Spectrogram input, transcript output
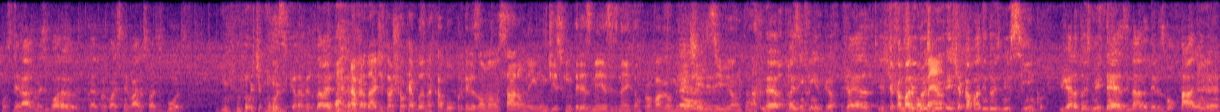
considerado, mas embora o Guided by Voice tem várias fases boas, um monte de música, na verdade, né? Na verdade, tu achou que a banda acabou porque eles não lançaram nenhum disco em três meses, né? Então provavelmente É. eles deviam estar. É, mas enfim, já, já era. Eles tinham, acabado em 2000, acompanhar. eles tinham acabado em 2005 e já era 2010 e nada deles voltarem, né?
